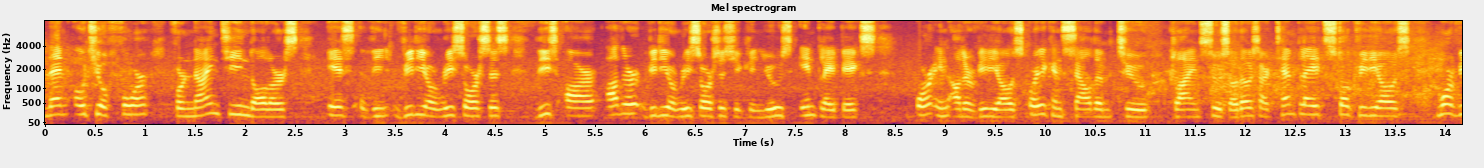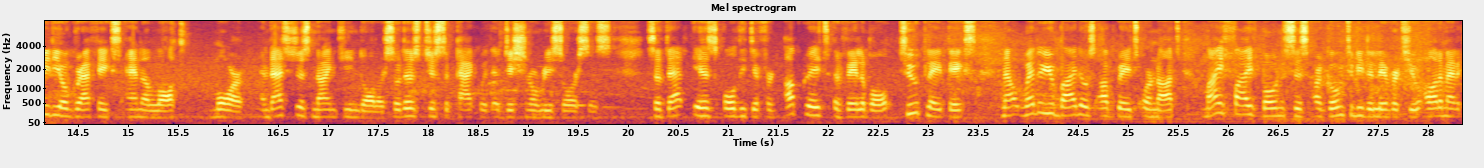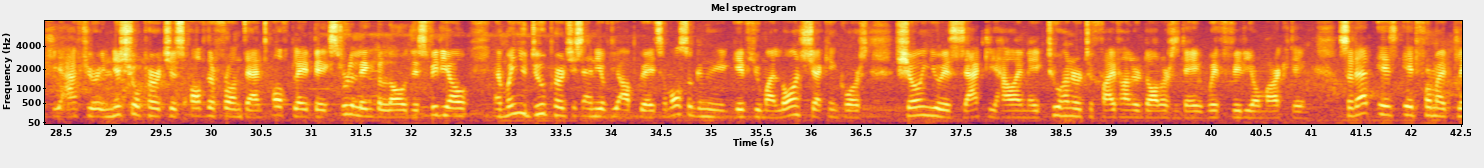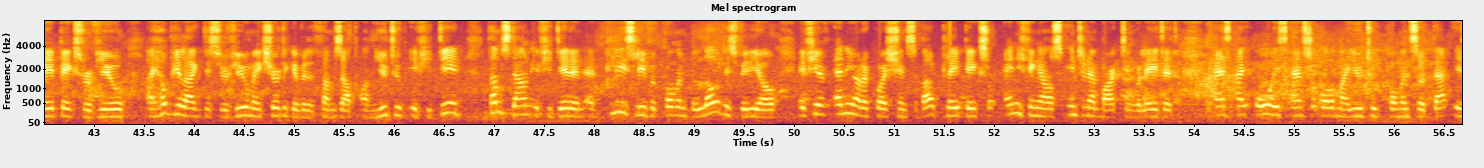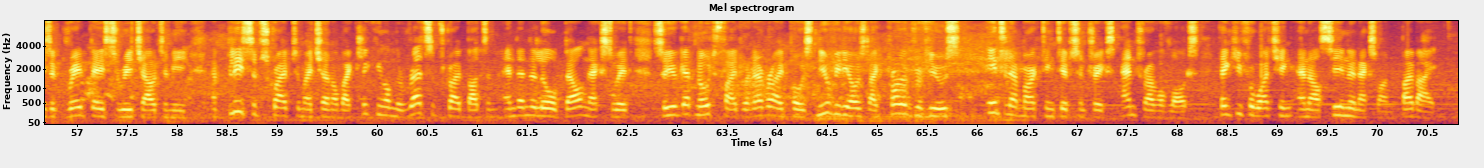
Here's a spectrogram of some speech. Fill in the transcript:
Then OTO4 for $19 is the video resources. These are other video resources you can use in Playpix or in other videos, or you can sell them to clients too. So those are templates, stock videos, more video graphics, and a lot more and that's just $19 so there's just a pack with additional resources. So that is all the different upgrades available to Playpix. Now whether you buy those upgrades or not my five bonuses are going to be delivered to you automatically after your initial purchase of the front end of Playpix through the link below this video. And when you do purchase any of the upgrades I'm also going to give you my launch jacking course showing you exactly how I make 200 to 500 dollars a day with video marketing. So that is it for my Playpix review. I hope you liked this review. Make sure to give it a thumbs up on YouTube if you did, thumbs down if you didn't, and please leave a comment below this video if you have any other questions about Playpix or anything else internet marketing related, as I always answer all of my YouTube comments, so that is a great place to reach out to me. And please subscribe to my channel by clicking on the red subscribe button and then the little bell next to it, so you get notified whenever I post new videos like product reviews, internet marketing tips and tricks, and travel vlogs. Thank you for watching, and I'll see you in the next one. Bye bye.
